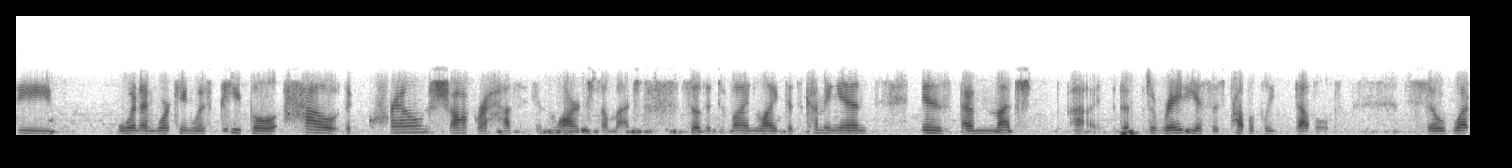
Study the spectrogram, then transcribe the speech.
the when I'm working with people how the crown chakra has enlarged so much. So the divine light that's coming in is a much uh, the, the radius is probably doubled. So what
